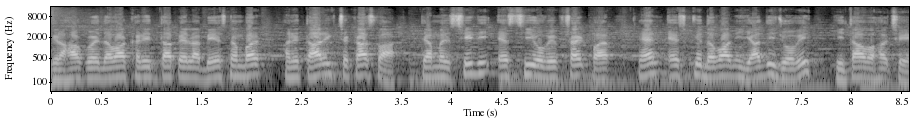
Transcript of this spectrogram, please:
ગ્રાહકોએ દવા ખરીદતા પહેલાં બેઝ નંબર અને તારીખ ચકાસવા તેમજ સીડીએસસીઓ વેબસાઇટ પર એનએસક્યુ દવાની યાદી જોવી હિતાવહ છે.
